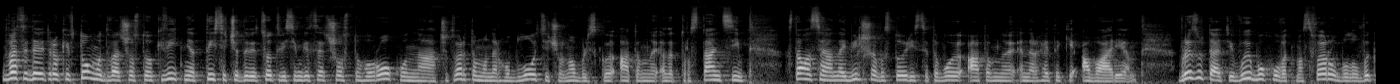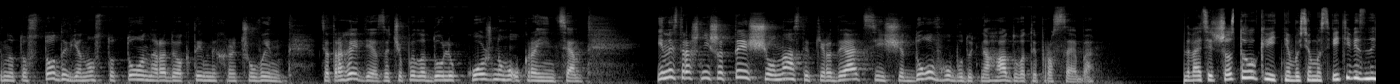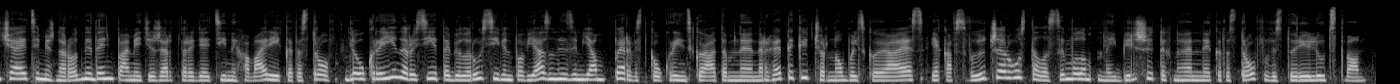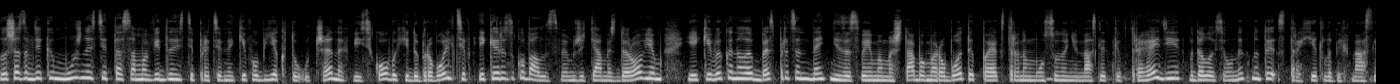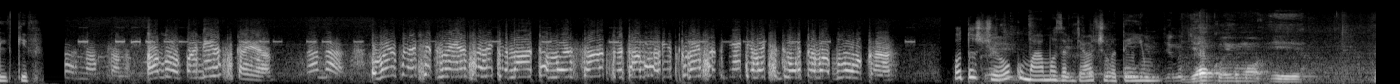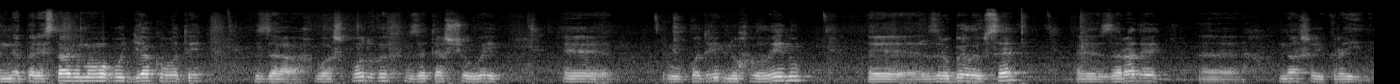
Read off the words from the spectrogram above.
29 років тому, 26 квітня 1986 року, на четвертому енергоблоці Чорнобильської атомної електростанції сталася найбільша в історії світової атомної енергетики аварія. В результаті вибуху в атмосферу було викинуто 190 тонн радіоактивних речовин. Ця трагедія зачепила долю кожного українця. І найстрашніше те, що наслідки радіації ще довго будуть нагадувати про себе. 26 квітня в усьому світі відзначається Міжнародний день пам'яті жертв радіаційних аварій і катастроф. Для України, Росії та Білорусі він пов'язаний з ім'ям первістка української атомної енергетики Чорнобильської АЕС, яка в свою чергу стала символом найбільшої техногенної катастрофи в історії людства. Лише завдяки мужності та самовідданості працівників об'єкту, учених, військових і добровольців, які ризикували своїм життям і здоров'ям, які виконали безпрецедентні за своїми масштабами роботи по екстреному усуненню наслідків трагедії, вдалося уникнути страхітливих наслідків. Алло, Полесская? Да-да. Вы, значит, выезжаете на атомную станцию, там горит крыша третьего, четвертого блока. Отож щороку маємо завдячувати їм. Дякуємо і не перестанемо, мабуть, дякувати за ваш подвиг, за те, що ви е, у потрібну хвилину е, зробили все е, заради е, нашої країни.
